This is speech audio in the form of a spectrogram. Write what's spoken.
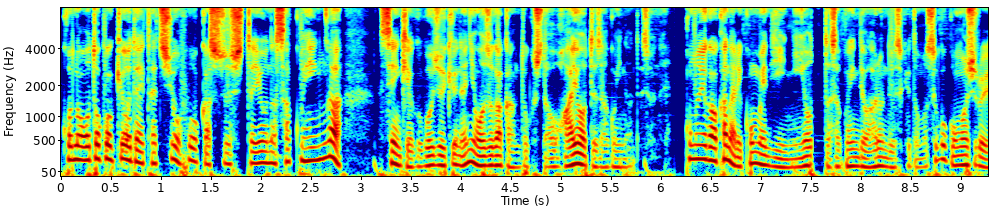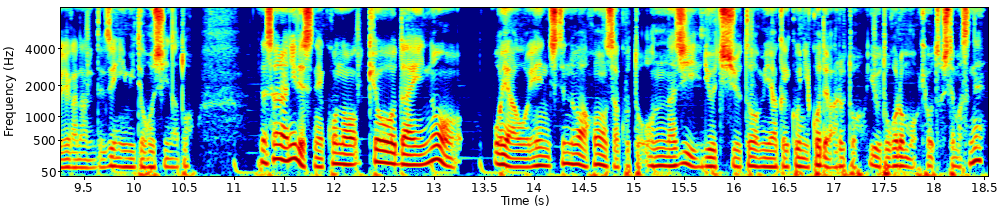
この男兄弟たちをフォーカスしたような作品が、1959年に大津が監督したおはようって作品なんですよね。この映画はかなりコメディに酔った作品ではあるんですけども、すごく面白い映画なんで、ぜひ見てほしいなと。で、さらにですね、この兄弟の親を演じてるのは本作と同じ留置中と三宅邦子であるというところも共通してますね。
